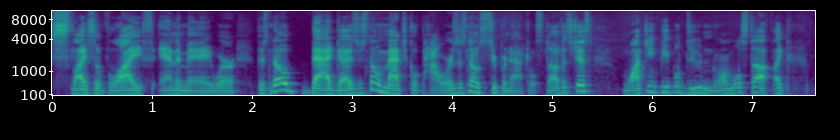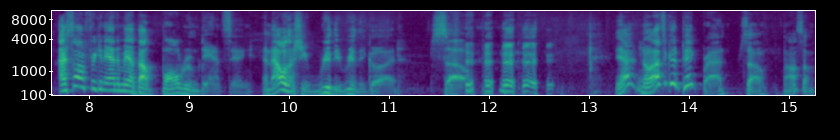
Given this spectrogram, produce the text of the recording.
slice of life anime where there's no bad guys, there's no magical powers, there's no supernatural stuff. It's just watching people do normal stuff. Like I saw a freaking anime about ballroom dancing, and that was actually really, really good. So yeah, no, that's a good pick, Brad. So awesome.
